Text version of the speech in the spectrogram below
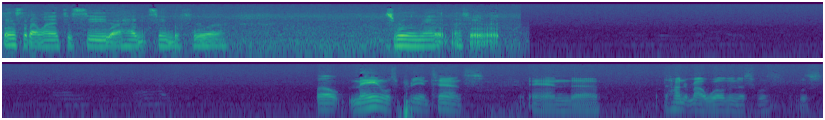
things that I wanted to see that I hadn't seen before. It's really made it my favorite. Well, Maine was pretty intense, and uh, the Hundred Mile Wilderness was was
